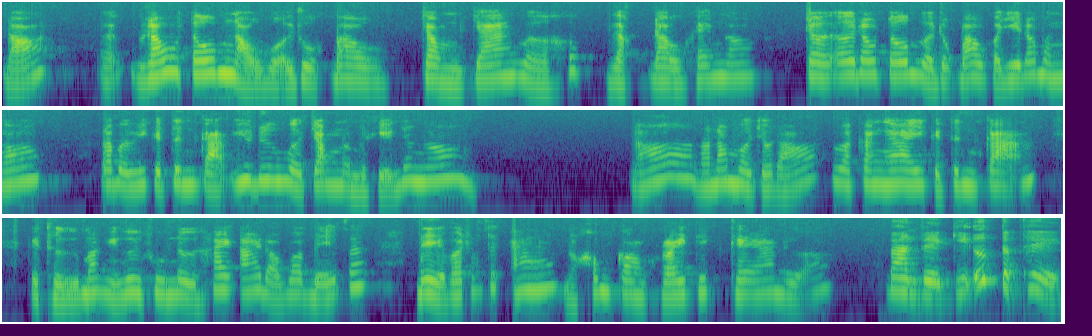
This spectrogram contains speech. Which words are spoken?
Đó ờ, rau tôm nấu với ruột bầu, chồng chan vừa húp gật đầu khen ngon. Trời ơi, rau tôm với ruột bầu có gì đó mà ngon. Đó bởi vì cái tình cảm yêu đương vợ chồng là mới khiến cho ngon đó nó nằm ở chỗ đó. Và càng ngày cái tình cảm cái thứ mà cái người phụ nữ hay ai đó vào bếp á, để vào trong thức ăn nó không còn creative care nữa. Bàn về ký ức tập thể,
